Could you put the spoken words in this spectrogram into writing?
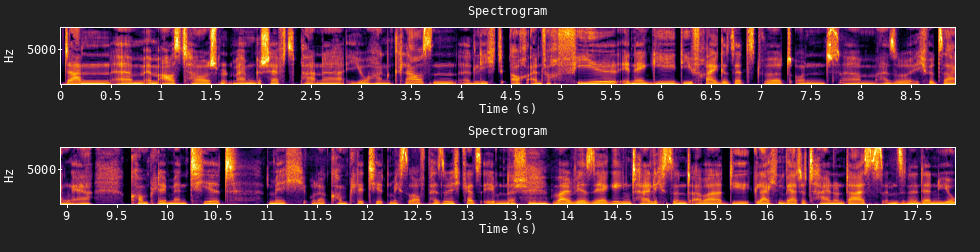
Dann ähm, im Austausch mit meinem Geschäftspartner Johann Clausen äh, liegt auch einfach viel Energie, die freigesetzt wird und ähm, also ich würde sagen, er komplementiert mich oder komplettiert mich so auf Persönlichkeitsebene, weil wir sehr gegenteilig sind, aber die gleichen Werte teilen. Und da ist es im Sinne der New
